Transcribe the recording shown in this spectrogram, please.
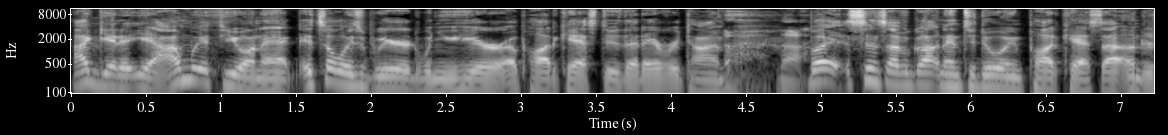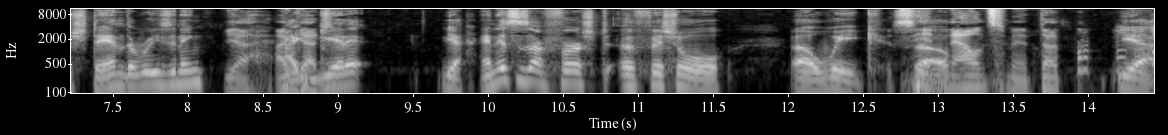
I get it. Yeah, I'm with you on that. It's always weird when you hear a podcast do that every time. Nah. But since I've gotten into doing podcasts, I understand the reasoning. yeah, I, I, get, you. it. Yeah, and this is our first official uh, week. The So announcement. The, yeah.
